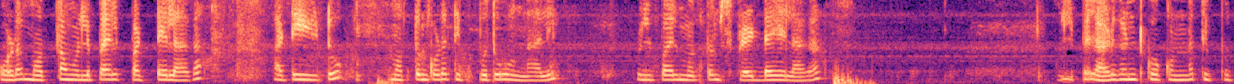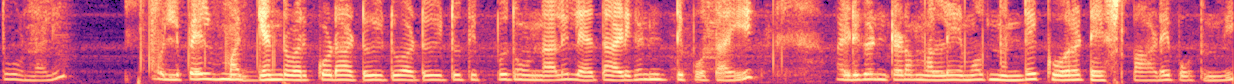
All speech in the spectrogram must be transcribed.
కూడా మొత్తం ఉల్లిపాయలు పట్టేలాగా అటు ఇటు మొత్తం కూడా తిప్పుతూ ఉండాలి. ఉల్లిపాయలు మొత్తం స్ప్రెడ్ అయ్యేలాగా ఉల్లిపాయలు అడుగంటుకోకుండా తిప్పుతూ ఉండాలి. ఉల్లిపాయలు మగ్గేంత వరకు కూడా అటు ఇటు అటు ఇటు తిప్పుతూ ఉండాలి. లేదా అడిగంటిపోతాయి. అడిగంటడం వల్ల ఏమవుతుందంటే కూర టేస్ట్ పాడైపోతుంది.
